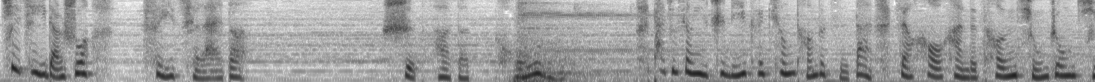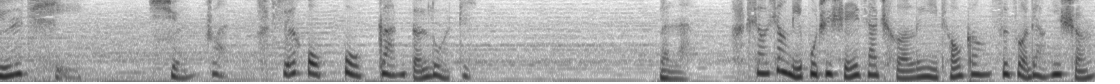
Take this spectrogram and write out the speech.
确切一点说，飞起来的是他的头颅。他就像一只离开枪膛的子弹，在浩瀚的苍穹中崛起、旋转，随后不甘的落地。原来，小巷里不知谁家扯了一条钢丝做晾衣绳，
